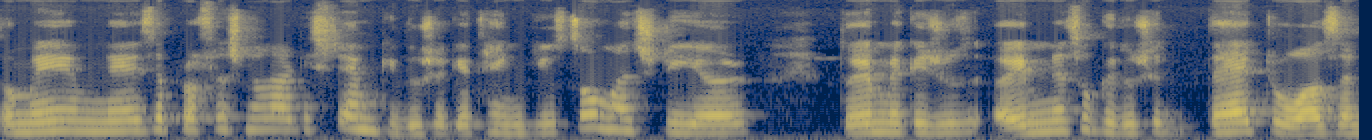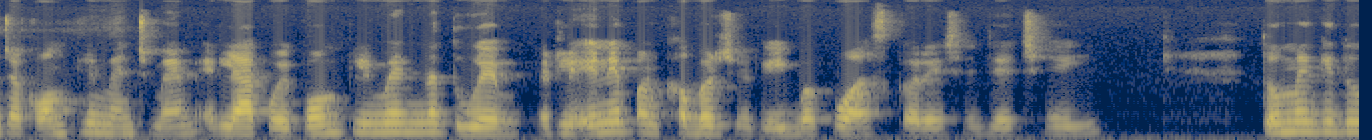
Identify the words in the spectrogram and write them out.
તો મેં એમને એઝ અ પ્રોફેશનલ આર્ટિસ્ટ એમ કીધું છે કે thank you so much dear તો એમને કીધું એમને શું કીધું છે? That wasn't a compliment ma'am એટલે આ કોઈ કોમ્પ્લિમેન્ટ નહોતું એમ. એટલે એને પણ ખબર છે કે એ બકવાસ કરે છે જે છે એ तो मैं कीधु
